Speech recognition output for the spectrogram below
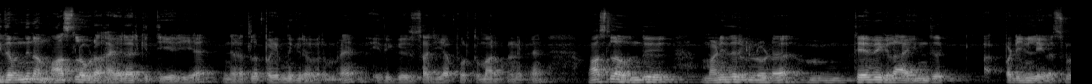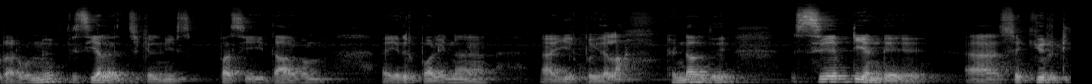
இதை வந்து நான் மாஸ்லோட ஹைரார்கி தியரியை இந்த இடத்துல பகிர்ந்துக்கிற விரும்புகிறேன் இதுக்கு சரியாக பொருத்தமாக இருக்கும்னு நினைக்கிறேன். மாஸ்லோ வந்து மனிதர்களோட தேவைகளை ஐந்து படிநிலைகளை சொல்கிறார் ஒன்று ஃபிசியாலஜிக்கல் நீட்ஸ் பசி தாகம் எதிர்பாலின ஈர்ப்பு இதெல்லாம். ரெண்டாவது சேஃப்டி அண்டு செக்யூரிட்டி.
